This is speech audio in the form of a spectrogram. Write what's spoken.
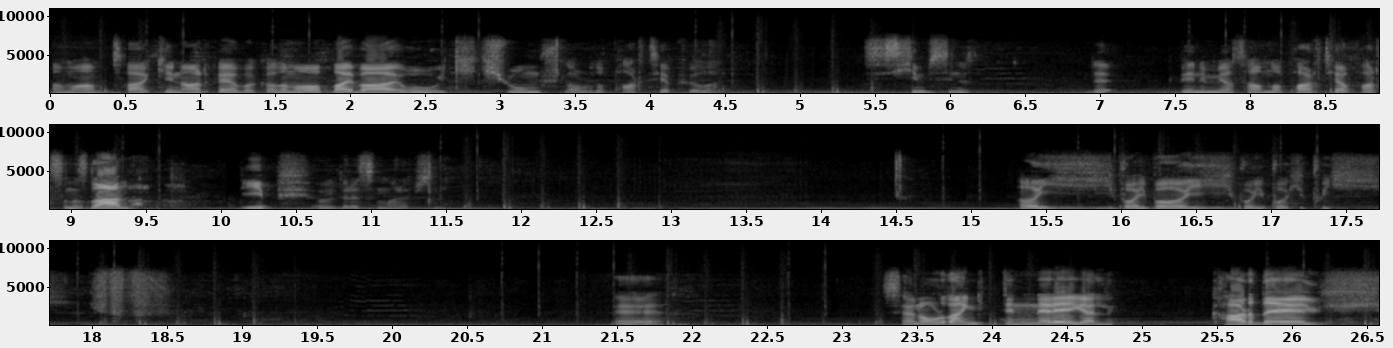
Tamam, sakin arkaya bakalım. Hop bay bay. Oo iki kişi olmuşlar orada parti yapıyorlar. Siz kimsiniz? De benim yatağımda parti yaparsınız lan. Deyip öldüresim var hepsini. Ay bay bay bay bay bay. Ee, sen oradan gittin nereye geldin? Kardeş.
